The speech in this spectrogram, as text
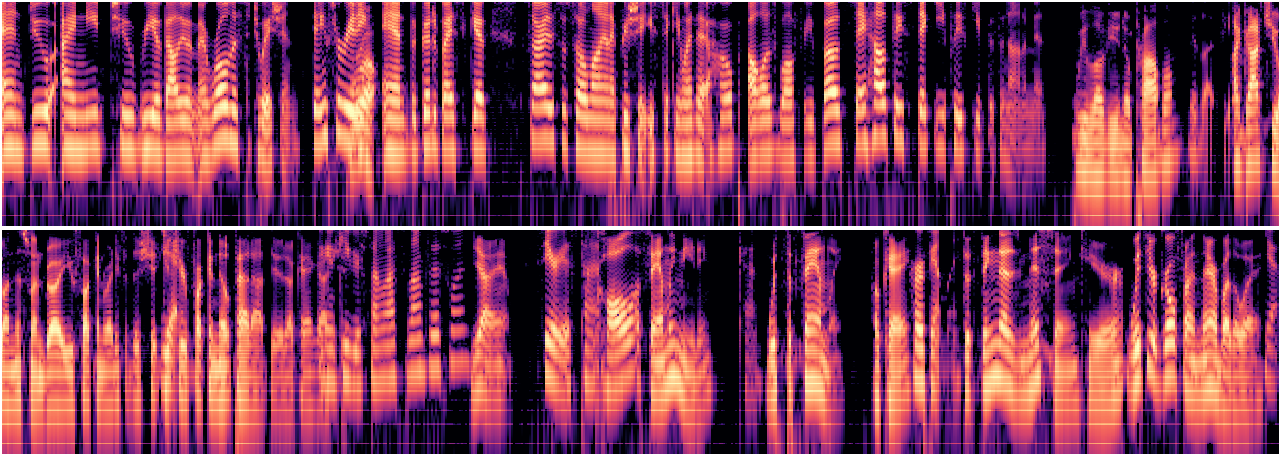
and do I need to reevaluate my role in this situation? Thanks for reading Well- and the good advice to give. Sorry this was so long and I appreciate you sticking with it. Hope all is well for you both. Stay healthy, sticky. Please keep this anonymous. We love you, no problem. We love you. I got you on this one, bro. Are you fucking ready for this shit? Get your fucking notepad out, dude. Okay, I got you gonna you. keep your sunglasses on for this one? yeah, I am. Serious time. Call a family meeting Okay. with the family. Okay. her family. The thing that is missing here, with your girlfriend there, by the way. Yeah.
